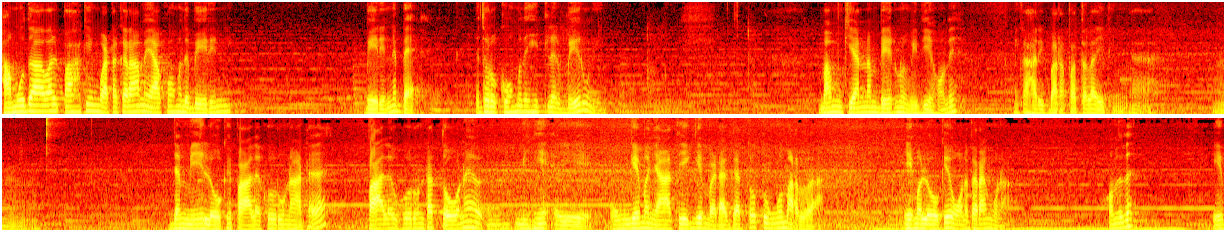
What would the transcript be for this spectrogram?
හමුදාවල් පහකින් වට කරාම යා කොහොමද බේරෙන්නේ? බේරෙන්න බෑ. එතුර කොහොමද හිටලර් බේරුණේ මම කියන්නම් බේරුණු විදිිය හොඳ. එක හරි බරපතලා ඉතින් ද මේ ලෝකෙ පාලකුරුණාට පාලකුරුන්ට ඕන මිහි උන්ගේම ඥාතියගේ වැඩක් ගත්තෝ තුන්ව මරලා එම ලෝකය ඕන තරන් වුණා. හොඳද? ඒ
